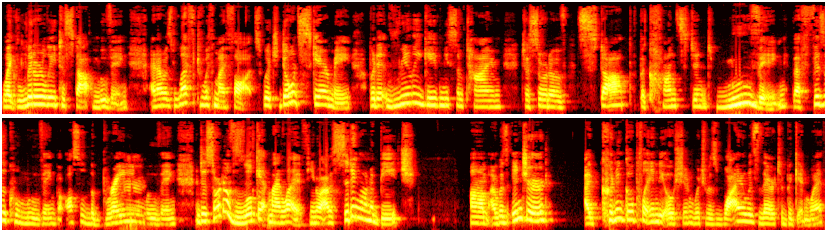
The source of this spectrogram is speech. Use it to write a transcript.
like literally to stop moving. And I was left with my thoughts, which don't scare me, but it really gave me some time to sort of stop the constant moving, the physical moving, but also the brain mm. moving, and to sort of look at my life. You know, I was sitting on a beach. Um, I was injured I couldn't go play in the ocean, which was why I was there to begin with.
